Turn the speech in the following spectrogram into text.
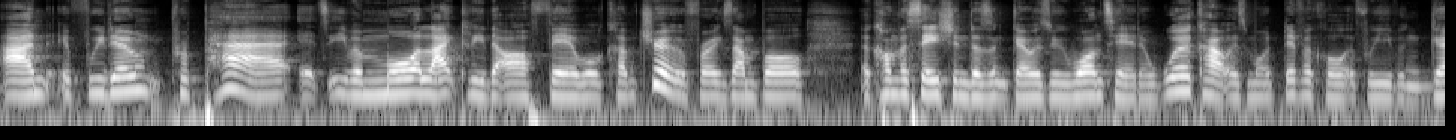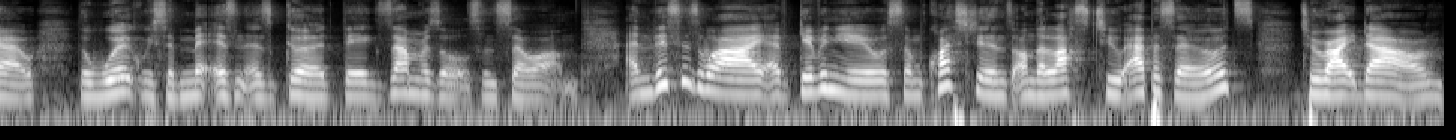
And if we don't prepare, it's even more likely that our fear will come true. For example, a conversation doesn't go as we wanted, a workout is more difficult if we even go, the work we submit isn't as good, the exam results, and so on. And this is why I've given you some questions on the last two episodes to write down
